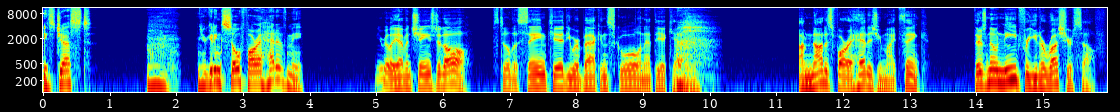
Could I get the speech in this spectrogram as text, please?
It's just. You're getting so far ahead of me. You really haven't changed at all. Still the same kid you were back in school and at the academy. I'm not as far ahead as you might think. There's no need for you to rush yourself.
